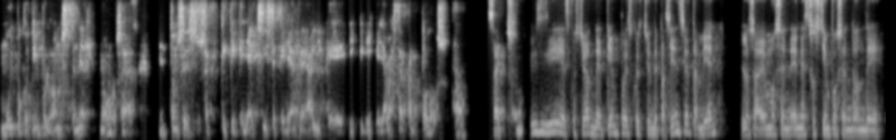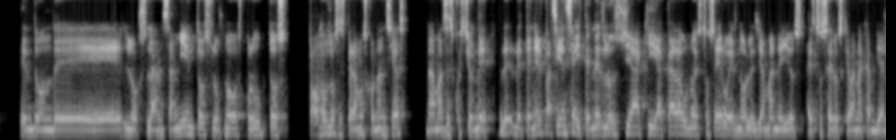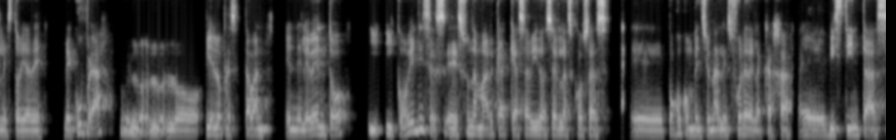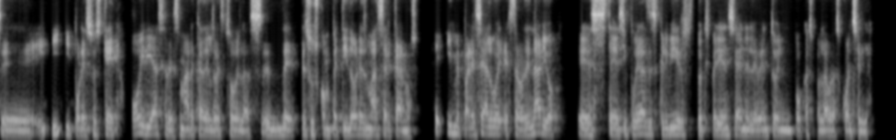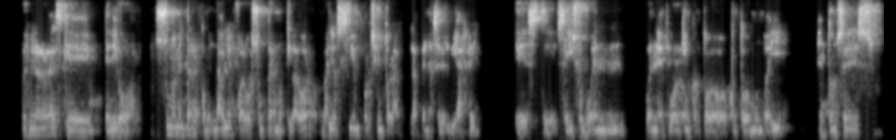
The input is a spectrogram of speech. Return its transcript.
muy poco tiempo lo vamos a tener, ¿no? O sea, entonces, o sea, que, que, que ya existe, que ya es real y que, y, que ya va a estar para todos. Exacto. Sí, sí, sí, es cuestión de tiempo, es cuestión de paciencia también lo sabemos en, estos tiempos en donde, en donde los lanzamientos, los nuevos productos, todos los esperamos con ansias. Nada más es cuestión de, de, tener paciencia y tenerlos ya aquí a cada uno de estos héroes, ¿no? Les llaman ellos a estos héroes que van a cambiar la historia de, de Cupra. Lo, lo, bien lo presentaban en el evento. Y, como bien dices, es una marca que ha sabido hacer las cosas eh, poco convencionales, fuera de la caja, eh, distintas, eh, y, por eso es que hoy día se desmarca del resto de, las, de, sus competidores más cercanos. y me parece algo extraordinario. Este, si pudieras describir tu experiencia en el evento en pocas palabras, ¿cuál sería? Pues mira, la verdad es que te digo, sumamente recomendable, fue algo súper motivador, valió 100% la, la pena hacer el viaje este, se hizo buen, buen networking con todo, con todo mundo ahí. Entonces,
